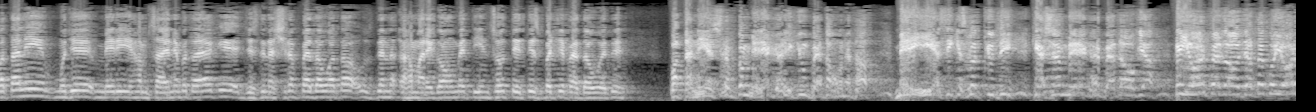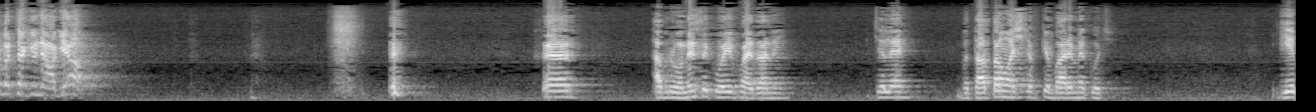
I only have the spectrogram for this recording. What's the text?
पता नहीं, मुझे, मेरी हमसाय ने बताया कि जिस दिन अशरफ पैदा हुआ था, उस दिन हमारे गाँव में 333 बच्चे पैदा हुए थे। पता नहीं अशरफ को मेरे घर ही क्यों पैदा होना था? मेरी ही ऐसी किस्मत क्यों थी कि अशरफ मेरे घर पैदा हो गया, कहीं और पैदा हो जाता, कोई और बच्चा क्यों नहीं आ गया? खैर अब रोने से कोई फ़ायदा नहीं। चले बताता हूँ अशरफ के बारे में कुछ। ये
